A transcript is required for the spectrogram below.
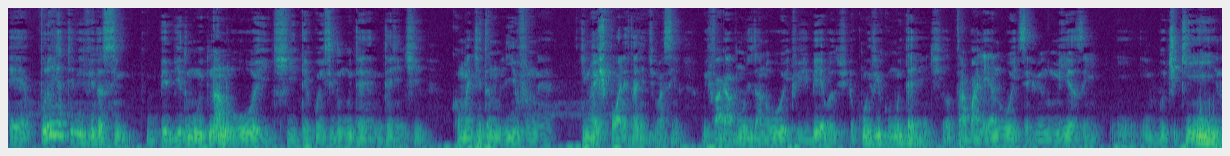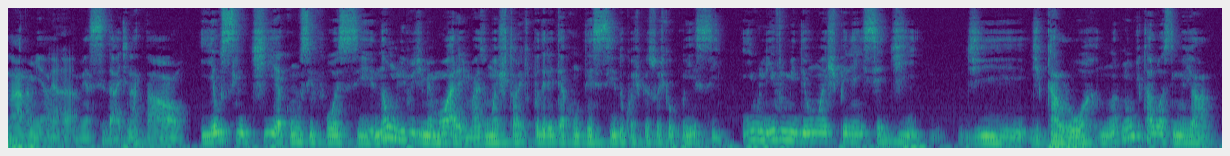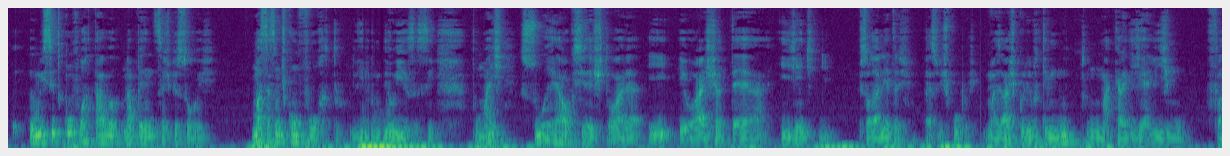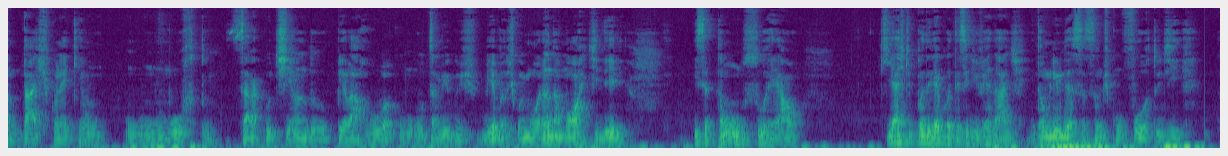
é, por eu já ter vivido assim, bebido muito na noite, ter conhecido muita, muita gente, como é dita no livro, né? Que não é spoiler, tá, gente? Mas assim, os vagabundos da noite, os bêbados, eu convivi com muita gente. Eu trabalhei à noite, servindo mesa em, em, em botequim, lá na minha, uhum. na minha cidade natal. E eu sentia como se fosse, não um livro de memórias, mas uma história que poderia ter acontecido com as pessoas que eu conheci. E o livro me deu uma experiência de, de, de calor, não de calor assim, mas já eu me sinto confortável na presença dessas pessoas. Uma sensação de conforto. O livro me deu isso, assim. Por mais surreal que seja a história, e eu acho até. E, gente, pessoal da letras, peço desculpas, mas eu acho que o livro tem muito uma cara de realismo fantástico, né? Que é um um morto saracuteando pela rua com outros amigos bêbados comemorando a morte dele. Isso é tão surreal que acho que poderia acontecer de verdade. Então, um livro dessa sensação de conforto, de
